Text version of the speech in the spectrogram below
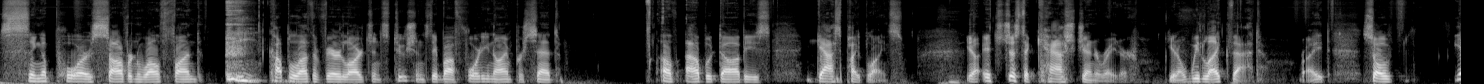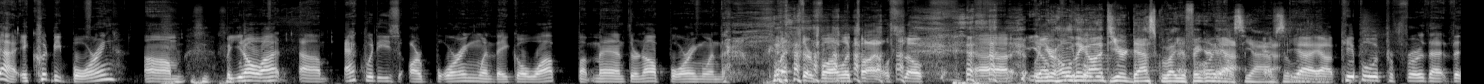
Singapore Sovereign Wealth Fund, a couple other very large institutions. They bought 49% of Abu Dhabi's gas pipelines. You know, it's just a cash generator. You know, we like that, right? So, yeah, it could be boring, um, but you know what? Um, equities are boring when they go up, but man, they're not boring when they're when they're volatile. So, uh, you when know, you're holding on to your desk by your Oh, fingernails. yeah, absolutely. Yeah, yeah. People would prefer that the,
